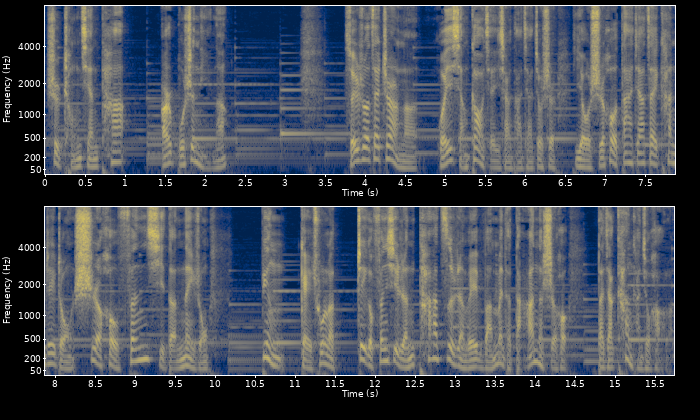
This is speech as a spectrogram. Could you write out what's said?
是程前他，而不是你呢？所以说，在这儿呢。我也想告诫一下大家，就是有时候大家在看这种事后分析的内容，并给出了这个分析人他自认为完美的答案的时候，大家看看就好了，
